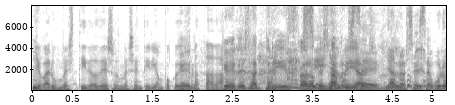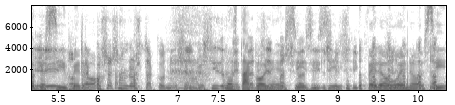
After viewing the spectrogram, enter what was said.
llevar un vestido de esos, me sentiría un poco Que, disfrazada. que eres actriz, claro Sí, que ya lo sabrías. sé, ya lo sé, seguro que Eh, sí, Otra pero... cosa son los tacones, el vestido Los me parece tacones, más sí, sí, fácil. sí. Pero bueno, sí,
